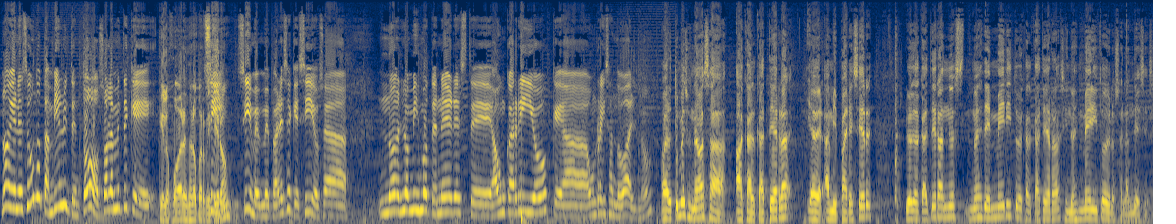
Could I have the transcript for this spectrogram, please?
No, y en el segundo también lo intentó, solamente que... Que los jugadores no lo permitieron. Sí, sí me, me parece que sí, o sea, no es lo mismo tener este a un Carrillo que a un Rey Sandoval, ¿no? Ahora, tú mencionabas a, a Calcaterra, y a ver, a mi parecer, lo de Calcaterra no es, no es de mérito de Calcaterra, sino es mérito de los holandeses.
